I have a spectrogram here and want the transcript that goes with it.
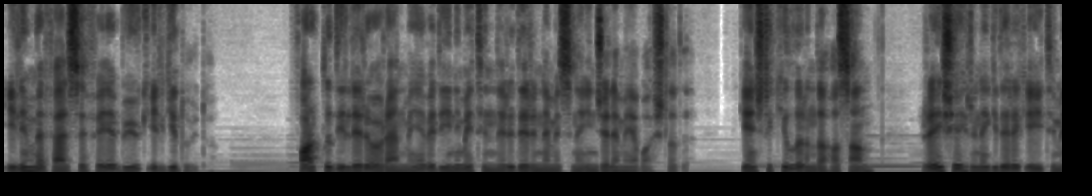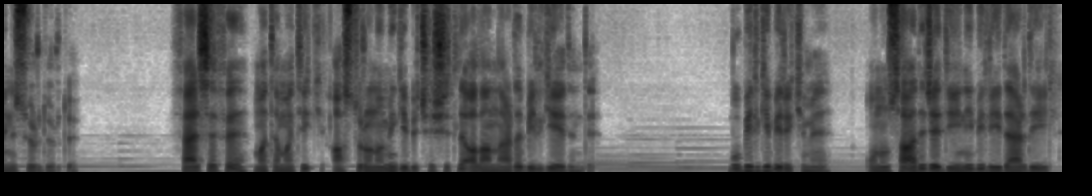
ilim ve felsefeye büyük ilgi duydu. Farklı dilleri öğrenmeye ve dini metinleri derinlemesine incelemeye başladı. Gençlik yıllarında Hasan, Rey şehrine giderek eğitimini sürdürdü. Felsefe, matematik, astronomi gibi çeşitli alanlarda bilgi edindi. Bu bilgi birikimi onun sadece dini bir lider değil,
